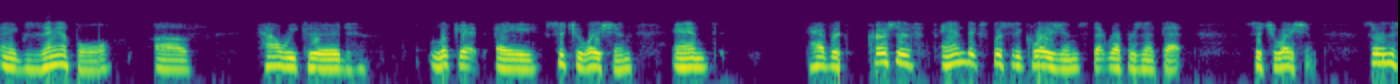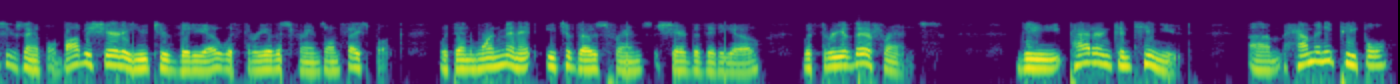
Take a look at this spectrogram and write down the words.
an example of how we could look at a situation and have recursive and explicit equations that represent that situation. So in this example, Bobby shared a YouTube video with three of his friends on Facebook. Within one minute, each of those friends shared the video with three of their friends. The pattern continued. Um, how many people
